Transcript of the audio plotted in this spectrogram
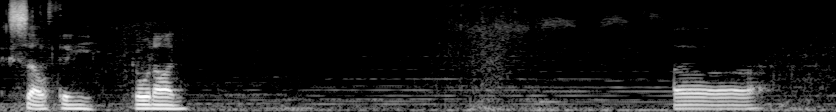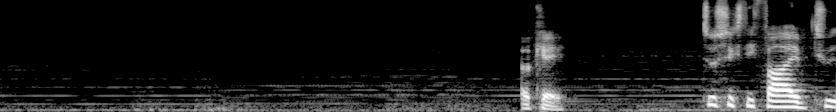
Excel thingy going on. Uh. Okay. 265, 2,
